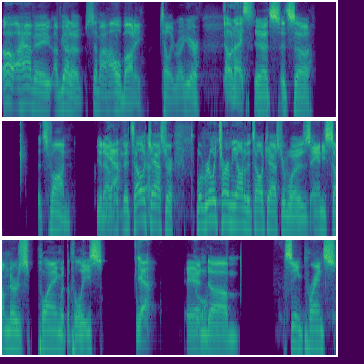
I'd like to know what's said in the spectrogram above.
Oh, I have a. I've got a semi hollow body telly right here. Oh, nice. Yeah, it's it's uh, it's fun. You know, Yeah. the, the Telecaster. What really turned me on to the Telecaster was Andy Summers' playing with the Police, Yeah. and um, seeing Prince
